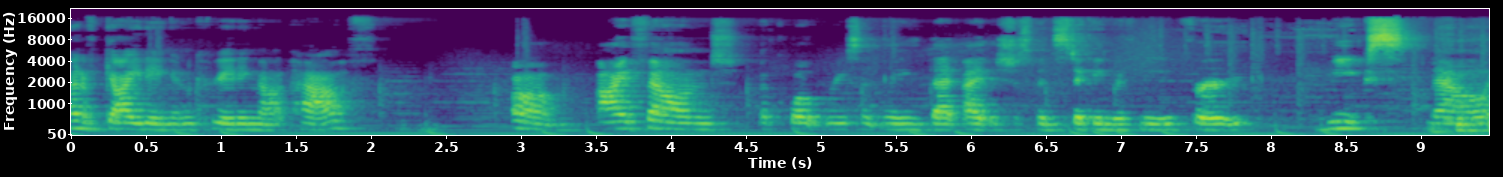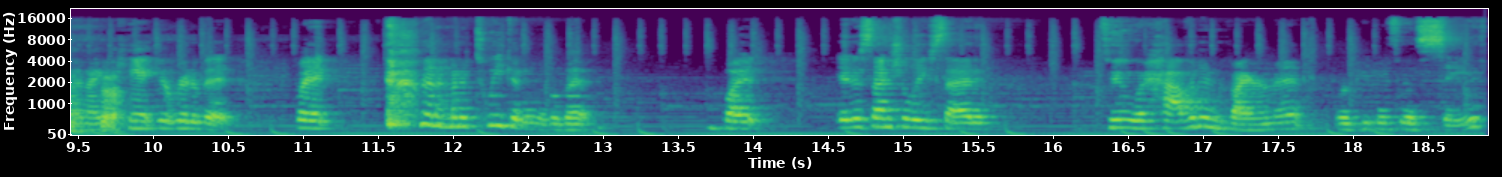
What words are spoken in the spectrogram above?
kind of guiding and creating that path. Um, I found a quote recently that I, it's just been sticking with me for weeks now, and I can't get rid of it. But I'm going to tweak it a little bit. But it essentially said to have an environment where people feel safe,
